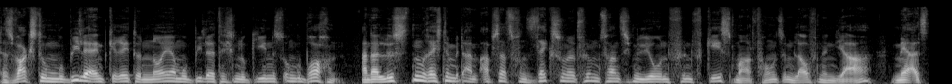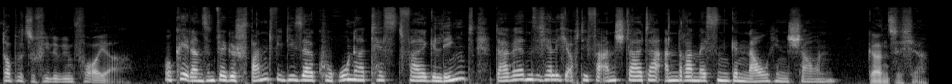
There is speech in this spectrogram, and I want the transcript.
Das Wachstum mobiler Endgeräte und neuer mobiler Technologien ist ungebrochen. Analysten rechnen mit einem Absatz von 625 Millionen 5G-Smartphones im laufenden Jahr, mehr als doppelt so viele wie im Vorjahr. Okay, dann sind wir gespannt, wie dieser Corona-Testfall gelingt. Da werden sicherlich auch die Veranstalter anderer Messen genau hinschauen. Ganz sicher.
